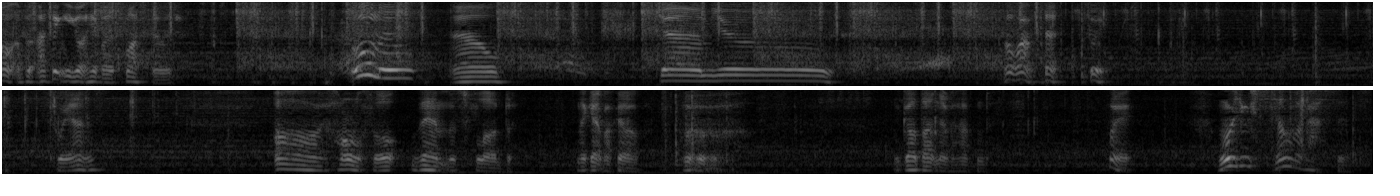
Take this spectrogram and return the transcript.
Oh, but I think you got hit by the splash damage. Oh no! Ow. Damn you! Oh wow, it's dead. Sweet. Sweet as. Oh, horrible thought. Them as flood. They get back up. God, that never happened. Wait. Were you silver bastards?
